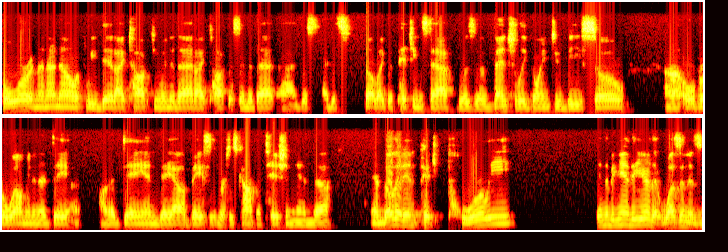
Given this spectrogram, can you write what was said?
four. And then I know if we did, I talked you into that. I talked us into that. I just, I just felt like the pitching staff was eventually going to be so uh, overwhelming in a day on a day in day out basis versus competition. And uh, and though they didn't pitch poorly in the beginning of the year, that wasn't as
